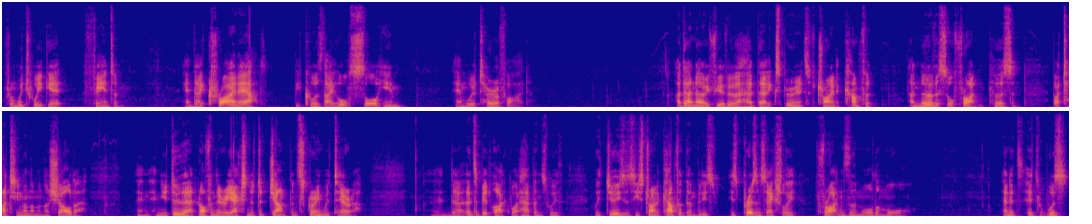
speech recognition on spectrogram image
from which we get phantom. And they cried out because they all saw him and were terrified. I don't know if you've ever had that experience of trying to comfort a nervous or frightened person by touching on them on the shoulder. And, and you do that, and often their reaction is to jump and scream with terror. And uh, it's a bit like what happens with, with Jesus. He's trying to comfort them, but his, his presence actually frightens them all the more. And it, it was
